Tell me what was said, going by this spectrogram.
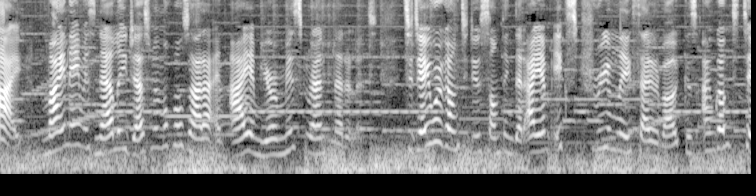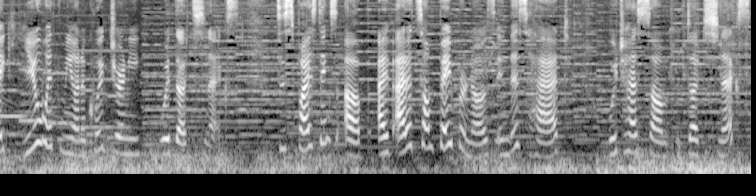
Hi, my name is Nathalie Jasmine Mogbelzada and I am your Miss Grand Netherlands. Today we're going to do something that I am extremely excited about because I'm going to take you with me on a quick journey with Dutch snacks. To spice things up, I've added some paper notes in this hat which has some Dutch snacks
